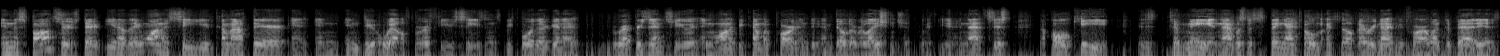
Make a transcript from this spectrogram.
And the sponsors they you know they want to see you come out there and, and, and do well for a few seasons before they're going to represent you and want to become a part and, and build a relationship with you. And that's just the whole key is to me and that was the thing i told myself every night before i went to bed is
